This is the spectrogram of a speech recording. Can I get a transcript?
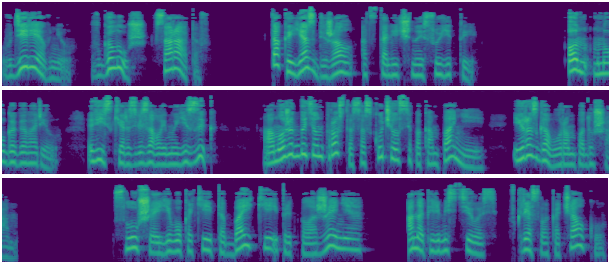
В деревню, в глушь, в Саратов. Так и я сбежал от столичной суеты. Он много говорил. Виски развязал ему язык. А может быть, он просто соскучился по компании и разговорам по душам. Слушая его какие-то байки и предположения, она переместилась в кресло-качалку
